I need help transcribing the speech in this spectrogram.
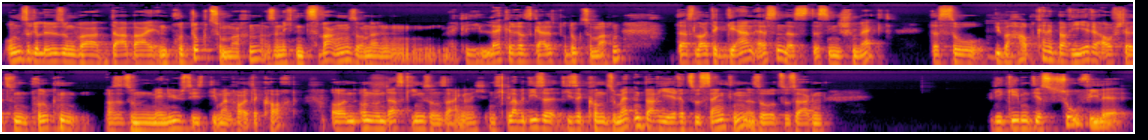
Unsere Lösung war dabei, ein Produkt zu machen, also nicht ein Zwang, sondern wirklich leckeres, geiles Produkt zu machen, das Leute gern essen, dass das ihnen schmeckt, das so überhaupt keine Barriere aufstellt zu den Produkten, also zu den Menüs, die, die man heute kocht. Und, und, und das ging es uns eigentlich. Und ich glaube, diese, diese Konsumentenbarriere zu senken, also zu wir geben dir so viele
